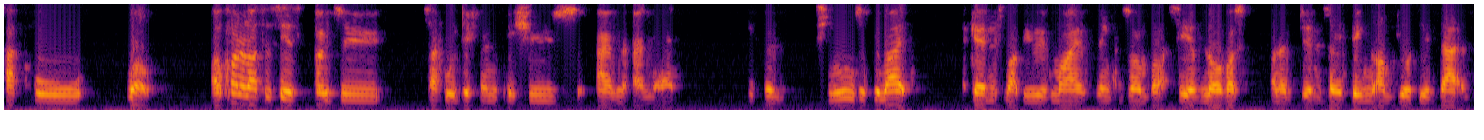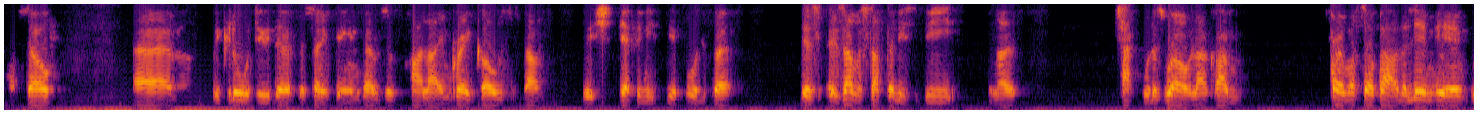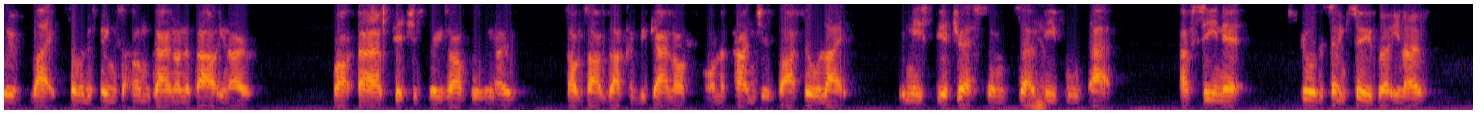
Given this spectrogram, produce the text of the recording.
tackle. Well, I'd kind of like to see us go to tackle different issues and and uh, different teams, if you like. Again, this might be with my blinkers on, but I see a lot of us kind of doing the same thing. I'm guilty of that as myself. Um, we could all do the, the same thing in terms of highlighting great goals and stuff, which definitely needs to be afforded. But there's there's other stuff that needs to be, you know, tackled as well. Like I'm throwing myself out on a limb here with like some of the things that I'm going on about, you know, uh, pitches, for example. You know, sometimes I could be going off on a tangent, but I feel like it needs to be addressed. And certain yep. people that have seen it feel the same too, but you know,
